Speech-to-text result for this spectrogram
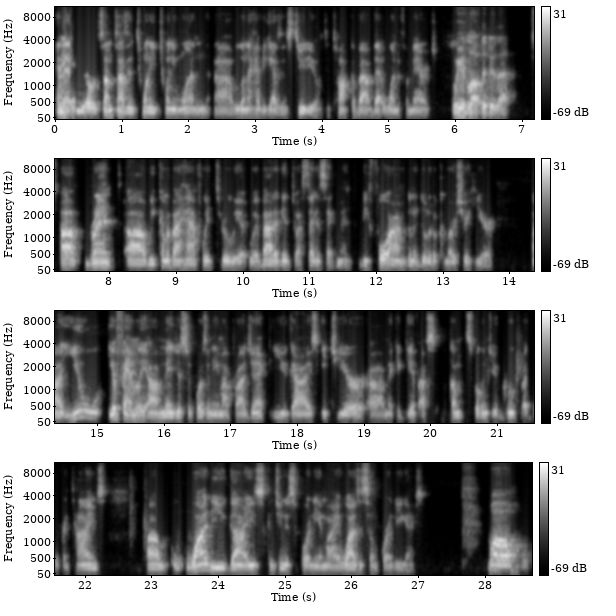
And Thank let me know sometimes in 2021 uh, we're going to have you guys in studio to talk about that wonderful marriage. We would love to do that. Uh, Brent, uh, we come about halfway through. We're, we're about to get to our second segment. Before I'm going to do a little commercial here. Uh, you, your family are major supporters of Nehemiah Project. You guys each year uh, make a gift. I've come, spoken to your group at different times. Um, why do you guys continue to support Nehemiah? Why is it so important to you guys? Well,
